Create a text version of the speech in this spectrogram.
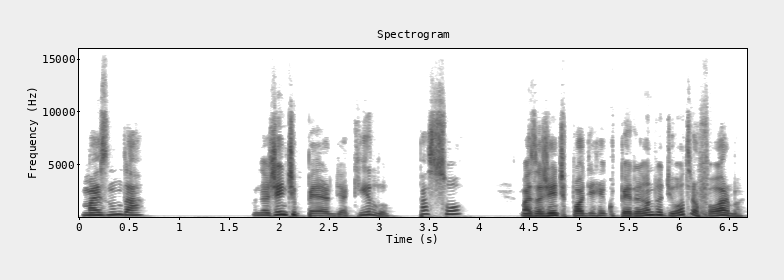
mas não dá. Quando a gente perde aquilo, passou. Mas a gente pode ir recuperando de outra forma.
